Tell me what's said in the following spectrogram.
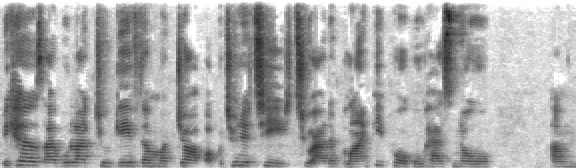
because I would like to give them a job opportunity to other blind people who has no um,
